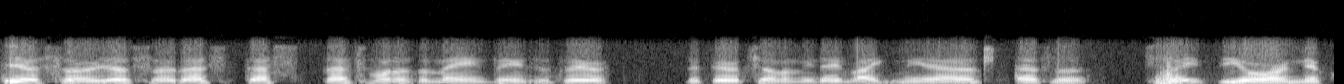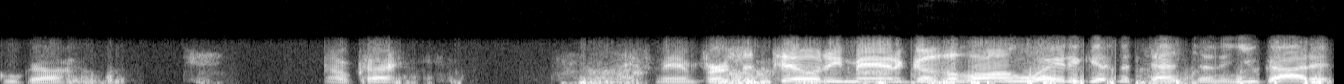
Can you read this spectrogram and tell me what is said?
Yes, sir. Yes, sir. That's that's that's one of the main things that they're that they're telling me they like me as as a safety or a nickel guy. Okay. Man. Versatility, man. It goes a long way to getting attention, and you got it,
